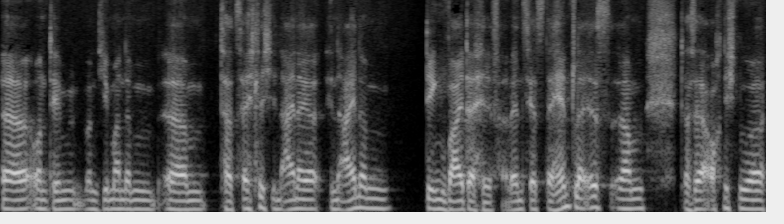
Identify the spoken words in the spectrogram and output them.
äh, und dem und jemandem ähm, tatsächlich in einer in einem Ding weiterhelfe. Wenn es jetzt der Händler ist, ähm, dass er auch nicht nur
